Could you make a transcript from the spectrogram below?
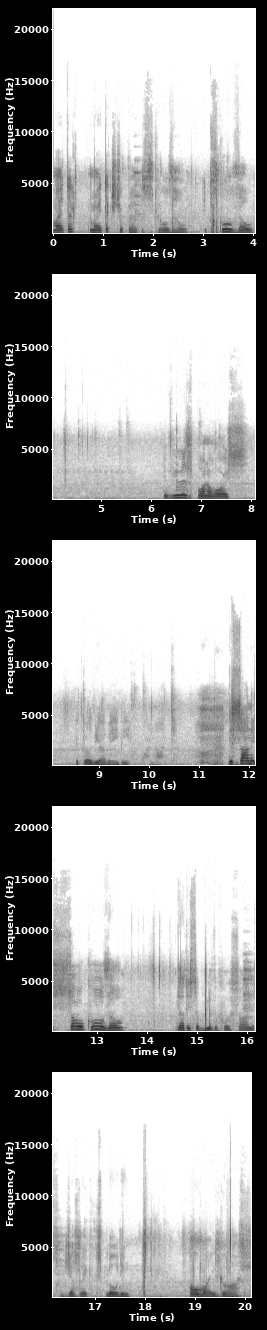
My text my texture pack is cool though. It's cool though. If you spawn a horse, it will be a baby or not. the sun is so cool though. That is a beautiful sun. It's just like exploding. Oh my gosh.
